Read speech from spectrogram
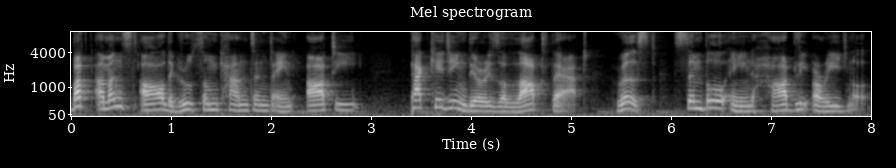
But amongst all the gruesome content and arty packaging, there is a lot that, whilst simple and hardly original,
